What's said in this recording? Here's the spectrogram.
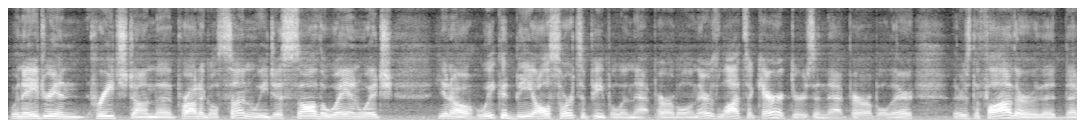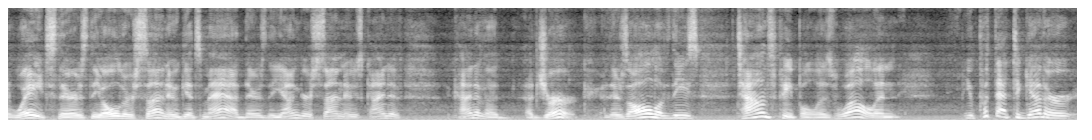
when Adrian preached on the prodigal son, we just saw the way in which you know, we could be all sorts of people in that parable, and there's lots of characters in that parable. There, there's the father that, that waits. There's the older son who gets mad. There's the younger son who's kind of kind of a, a jerk. There's all of these townspeople as well, and you put that together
